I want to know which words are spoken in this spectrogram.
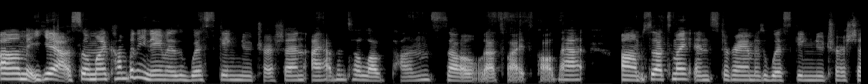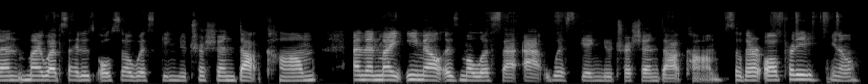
Um, yeah, so my company name is Whisking Nutrition. I happen to love puns, so that's why it's called that. Um, so that's my Instagram is whisking nutrition. My website is also whiskingnutrition.com. And then my email is melissa at whiskingnutrition.com. So they're all pretty, you know,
